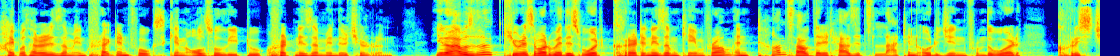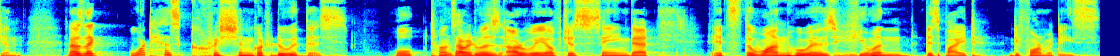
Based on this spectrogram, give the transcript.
hypothyroidism in pregnant folks can also lead to cretinism in their children. You know, I was a little curious about where this word cretinism came from, and turns out that it has its Latin origin from the word Christian. And I was like, what has Christian got to do with this? Well, turns out it was our way of just saying that it's the one who is human despite deformities.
